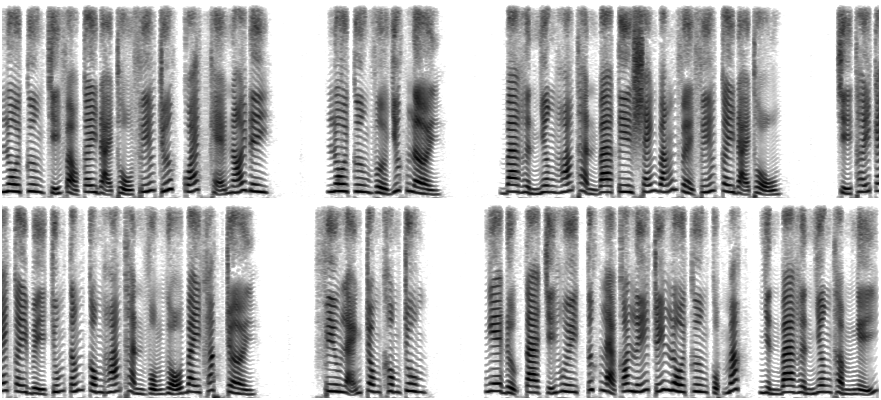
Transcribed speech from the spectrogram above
lôi cương chỉ vào cây đại thụ phía trước quát khẽ nói đi. Lôi cương vừa dứt lời. Ba hình nhân hóa thành ba tia sáng bắn về phía cây đại thụ. Chỉ thấy cái cây bị chúng tấn công hóa thành vụn gỗ bay khắp trời. Phiêu lãng trong không trung. Nghe được ta chỉ huy tức là có lý trí lôi cương cục mắt, nhìn ba hình nhân thầm nghĩ.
